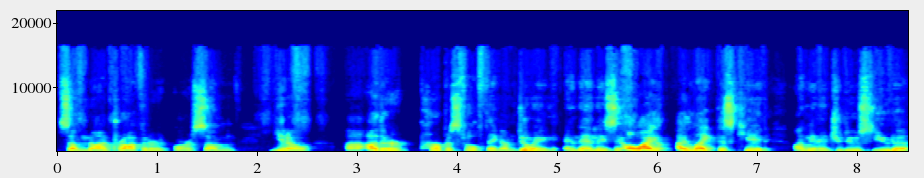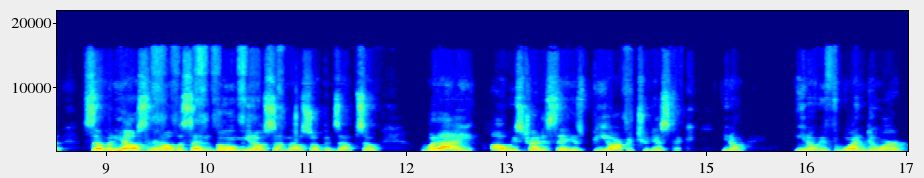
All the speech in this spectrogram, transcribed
some nonprofit or, or some, you know, uh, other purposeful thing I'm doing. And then mm-hmm. they say, oh, I, I like this kid. I'm going to introduce you to somebody else. And then all of a sudden, boom, you know, something else opens up. So what I always try to say is be opportunistic. You know, you know, if one door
